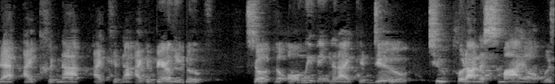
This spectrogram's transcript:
that I could not, I could not, I could barely move. So the only thing that I could do to put on a smile was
